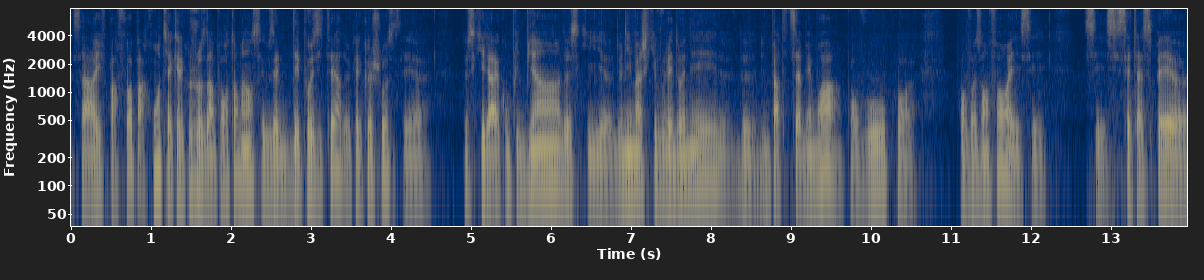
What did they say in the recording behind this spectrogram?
Ça arrive parfois. Par contre, il y a quelque chose d'important maintenant, c'est que vous êtes dépositaire de quelque chose, c'est euh, de ce qu'il a accompli de bien, de, ce qui, euh, de l'image qu'il voulait donner, d'une partie de sa mémoire pour vous, pour, pour vos enfants. Et c'est c'est- cet aspect, euh,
